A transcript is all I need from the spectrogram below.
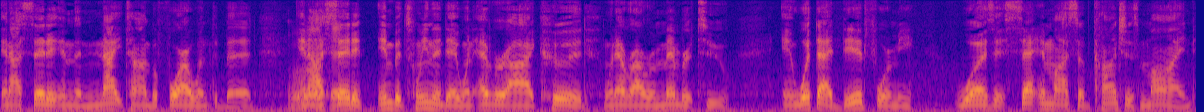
and I said it in the nighttime before I went to bed. Ooh, and I okay. said it in between the day whenever I could, whenever I remembered to. And what that did for me was it set in my subconscious mind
